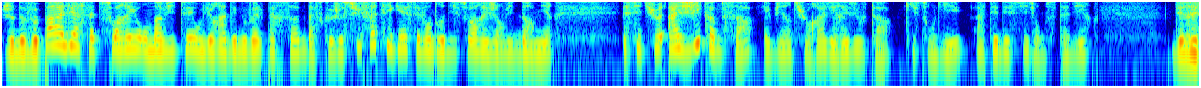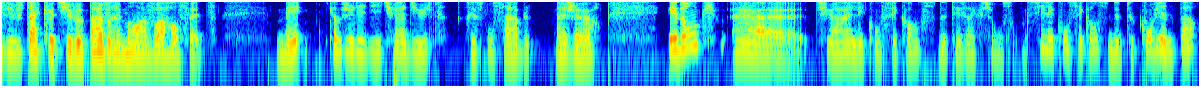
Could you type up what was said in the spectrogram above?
je ne veux pas aller à cette soirée où on m'invitait où il y aura des nouvelles personnes parce que je suis fatiguée, c'est vendredi soir et j'ai envie de dormir. Si tu agis comme ça, eh bien tu auras les résultats qui sont liés à tes décisions, c'est-à-dire des résultats que tu veux pas vraiment avoir en fait. Mais comme je l'ai dit, tu es adulte, responsable, majeur. Et donc, euh, tu as les conséquences de tes actions. Si les conséquences ne te conviennent pas,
